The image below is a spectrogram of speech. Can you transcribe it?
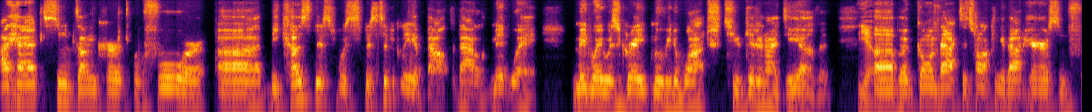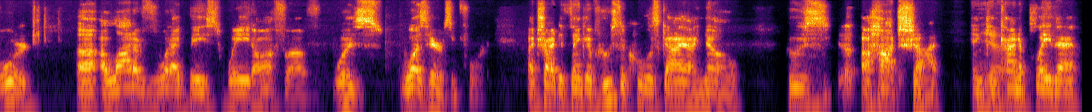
I had seen Dunkirk before uh, because this was specifically about the Battle of Midway. Midway was a great movie to watch to get an idea of it. Yeah. Uh, but going back to talking about Harrison Ford, uh, a lot of what I based Wade off of was was Harrison Ford. I tried to think of who's the coolest guy I know, who's a- hot shot and can Yeah. kind of play that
